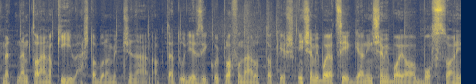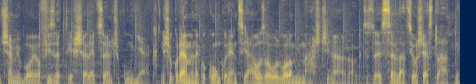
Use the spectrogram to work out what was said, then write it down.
mert nem találnak kihívást abban, amit csinálnak. Tehát úgy érzik, hogy plafonálódtak, és nincs semmi baj a céggel, nincs semmi baj a bosszal, nincs semmi baj a fizetéssel, egyszerűen csak unják. És akkor elmennek a konkurenciához, ahol valami más csinálnak. Ez, ez szenzációs ezt látni.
